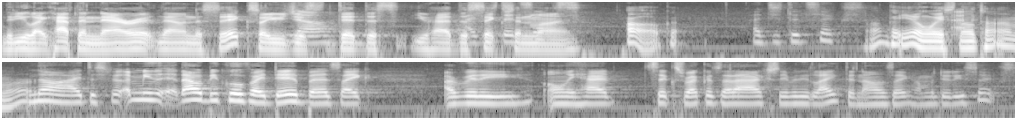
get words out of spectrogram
Did you like have to narrow it down to six, or you just No. did this? You had the I just six did in six. mind. Oh, okay. I just did six. Okay, you don't waste no time. All right. No, I just feel. I mean, that would be cool if I did, but it's like I really only had six records that I actually really liked, and I was like, I'm gonna do these six.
